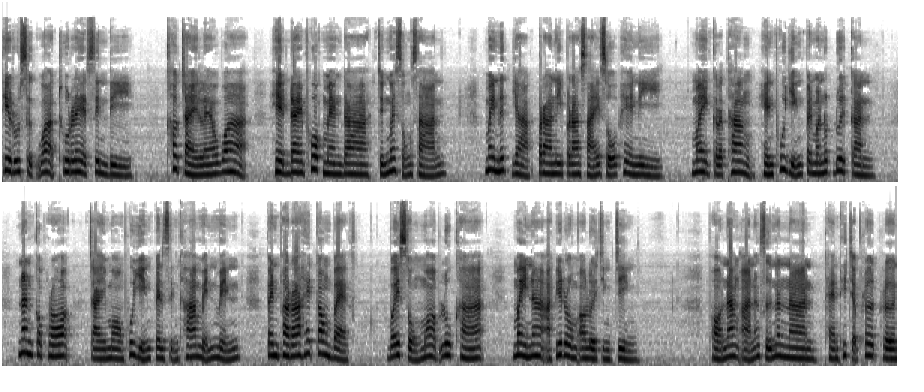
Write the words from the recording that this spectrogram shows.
ที่รู้สึกว่าทุเรศสิ้นดี เข้าใจแล้วว่าเหตุใดพวกแมงดาจึงไม่สงสาร ไม่นึกอยากปราณีปราศัยโสเพณี ไม่กระทั่งเห็นผู้หญิงเป็นมนุษย์ด้วยกัน นั่นก็เพราะใจมองผู้หญิงเป็นสินค้าเหม็นๆเป็นภาระให้ต้องแบก ไว้ส่งมอบลูกค้า ไม่น่าอภิรมเอาเลยจริง ๆ พอนั่งอ่านหนังสือนานๆ แทนที่จะเพลิดเพลิน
